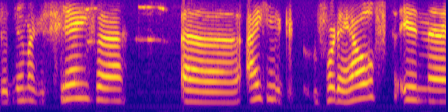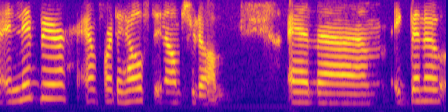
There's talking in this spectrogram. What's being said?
dat nummer geschreven eigenlijk voor de helft in, in Limburg en voor de helft in Amsterdam. En ehm, ik ben er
